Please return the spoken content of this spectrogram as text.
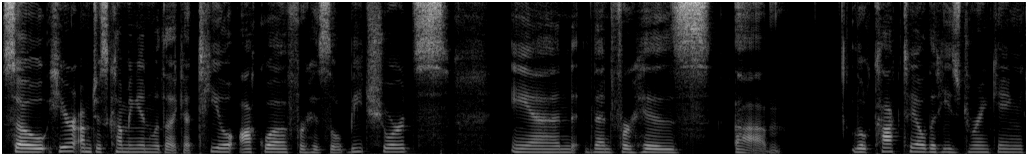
So here I'm just coming in with like a teal aqua for his little beach shorts. And then for his um, little cocktail that he's drinking,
